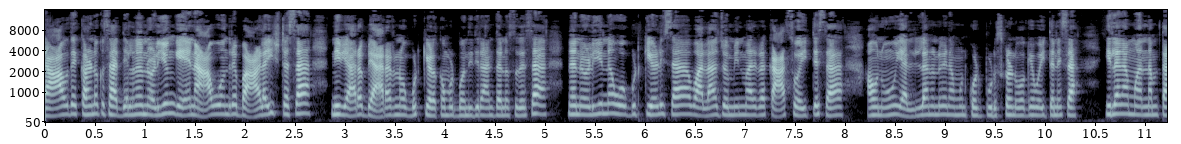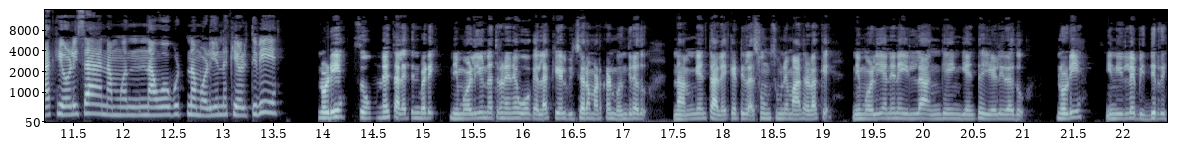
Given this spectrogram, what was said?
ಯಾವುದೇ ಕಾರಣಕ್ಕೂ ಸಾಧ್ಯ ಇಲ್ಲ. ನನ್ನ ನೊಳಿಯಂಗೆ ನಾವು ಅಂದರೆ ಭಾಳ ಇಷ್ಟ ಸಾ. ನೀವು ಯಾರೋ ಬ್ಯಾರನ್ನ ಹೋಗ್ಬಿಟ್ಟು ಕೇಳ್ಕೊಂಬಿಟ್ಟು ಬಂದಿದ್ದೀರಾ ಅಂತ ಅನಿಸ್ತದೆ ಸಾ. ನನ್ನ ನೊಳಿಯನ್ನ ಹೋಗ್ಬಿಟ್ಟು ಕೇಳಿ ಸಾ, ಹೊಲ ಜಮೀನು ಮಾರಿರ ಕಾಸು ಹೋಯ್ತೆ ಸಾ. ಅವನು ಎಲ್ಲನೂ ನಮ್ಮನ್ನು ಕೊಟ್ಟು ಬಿಡಿಸ್ಕೊಂಡು ಹೋಗಿ ಹೋಯ್ತಾನೆ ಸಾ. ಇಲ್ಲ ನಮ್ಮ ನಮ್ಮ ತಾಕಿ ಹೇಳಿ ಸಾ ನಮ್ಮ ನಾವು ಹೋಗ್ಬಿಟ್ಟು ನಮ್ಮ ಒಳಿಯನ್ನ ಕೇಳ್ತೀವಿ. ನೋಡಿ ಸುಮ್ಮನೆ ತಲೆ ತಿನ್ಬೇಡಿ. ನಿಮ್ಮ ಒಳಿಯನ್ನ ಹತ್ರನೇ ಹೋಗೆಲ್ಲ ಕೇಳಿ ವಿಚಾರ ಮಾಡ್ಕೊಂಡು ಬಂದಿರೋದು. ನಮ್ಗೇನು ತಲೆ ಕೆಟ್ಟಿಲ್ಲ ಸುಮ್ ಸುಮ್ಮನೆ ಮಾತಾಡೋಕೆ ನಿಮ್ಮ ಒಳಿಯನೇ ಇಲ್ಲ, ಹಂಗೆ ಹಿಂಗೆ ಅಂತ ಹೇಳಿರೋದು. ನೋಡಿ ಇನ್ನು ಇಲ್ಲೇ ಬಿದ್ದಿರಿ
